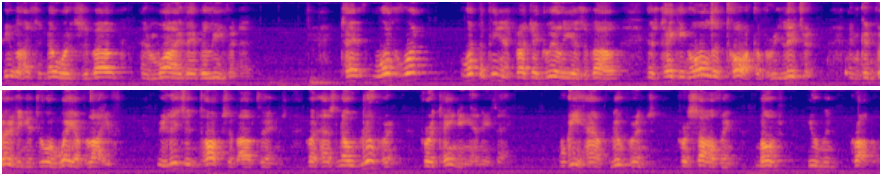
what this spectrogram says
People have to know what it's about and why they believe in it. What, what, what the Venus Project really is about is taking all the talk of religion and converting it to a way of life. Religion talks about things, but has no blueprint for attaining anything. We have blueprints for solving most human problems.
